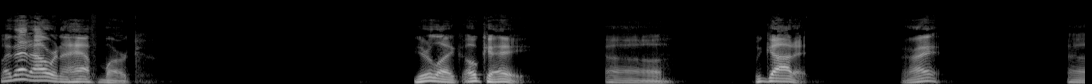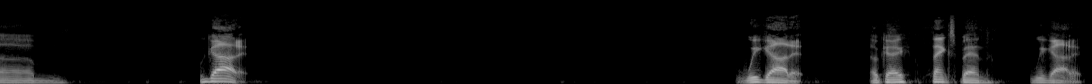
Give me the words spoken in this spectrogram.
by that hour and a half mark, you're like, okay, uh, we got it. All right. Um, we got it. We got it. Okay. Thanks, Ben. We got it.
